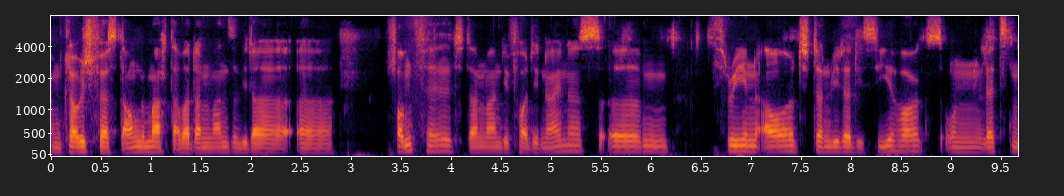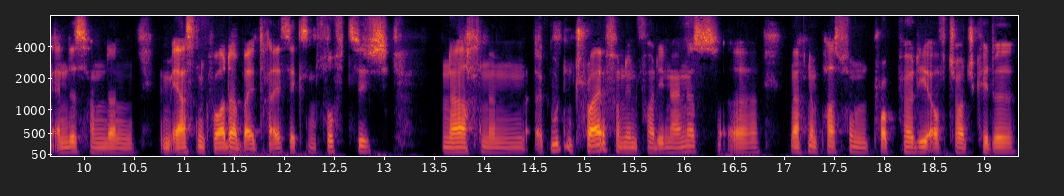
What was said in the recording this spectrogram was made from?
haben, glaube ich, First Down gemacht, aber dann waren sie wieder äh, vom Feld. Dann waren die 49ers ähm, Three and Out, dann wieder die Seahawks und letzten Endes haben dann im ersten Quarter bei 3,56 nach einem äh, guten Try von den 49ers, äh, nach einem Pass von Brock Purdy auf George Kittle,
